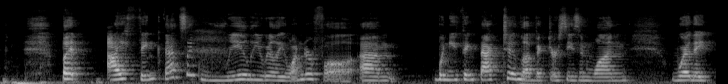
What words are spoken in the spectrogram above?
but I think that's like really, really wonderful. Um, when you think back to Love Victor season one, where they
